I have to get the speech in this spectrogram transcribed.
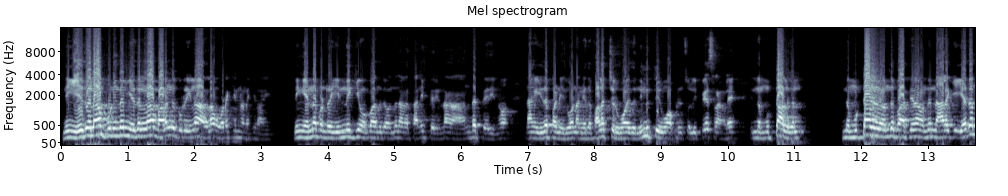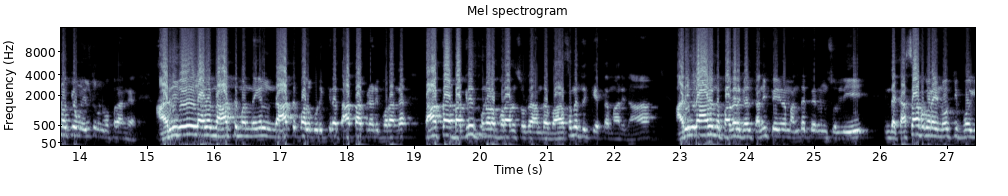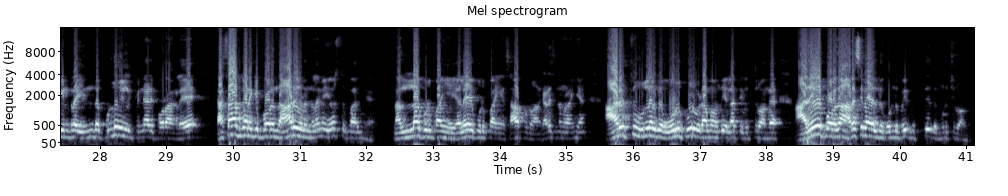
நீங்க எதெல்லாம் புனிதம் எதெல்லாம் வணங்கக்கூடியீங்களோ அதெல்லாம் உடைக்கணும்னு நினைக்கிறாங்க. நீங்க என்ன பண்றீங்க? இன்னைக்கும் உட்காந்துட்டு வந்து நாங்க தனி பெரியனா அந்த பெரியனோ நாங்க இதை பண்ணிடுவோம் நாங்க இதை வளைச்சிருவோம் இதை நிமித்திடுவோம் அப்படின்னு சொல்லி பேசுறாங்களே. இந்த முட்டாள்கள் இந்த முட்டாள்கள் வந்து பாத்தீங்கன்னா வந்து நாளைக்கு எதை நோக்கி அவங்க இழுத்து கொண்டு போறாங்க? அறிவே இல்லாத இந்த ஆட்டு மந்தைகள் இந்த ஆட்டுப்பால் குடிக்கிற தாத்தா பின்னாடி போறாங்க. தாத்தா பக்ரீத் கொண்டாட போறாருன்னு சொல்ற அந்த வசனத்துக்கு ஏத்த மாதிரிதான் அறிவில்லாத இந்த பதர்கள் தனிப்பேரினம் அந்த பேரினம் சொல்லி இந்த கசாப்பு கடை நோக்கி போகின்ற இந்த புல்லுரிகளுக்கு பின்னாடி போறாங்களே கசாப்பு கடைக்கு போற இந்த ஆடுகளோட நிலைமை யோசித்து பாருங்க. நல்லா கொடுப்பாங்க இலையை கொடுப்பாங்க சாப்பிடுவாங்க. கடைசி என்ன பண்ணுவாங்க? அறுத்து உள்ள இருக்க ஒரு கூறு விடாம வந்து எல்லாத்தையும் வித்துருவாங்க. அதே போலதான் அரசியல்வாதிகள் கொண்டு போய் வித்து இதை முடிச்சிருவாங்க.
